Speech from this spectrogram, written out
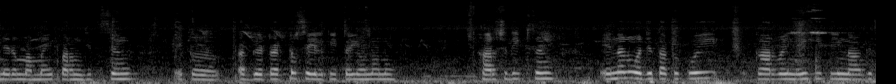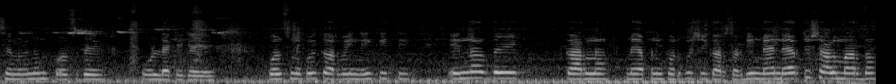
ਮੇਰੇ ਮਾਮਾ ਜੀ ਪਰਮਜੀਤ ਸਿੰਘ ਇੱਕ ਅੱਗੇ ਟਰੈਕਟਰ ਸੇਲ ਕੀਤਾ ਜੀ ਉਹਨਾਂ ਨੂੰ, ਹਰਸ਼ਦੀਪ ਸਿੰਘ। ਇਹਨਾਂ ਨੂੰ ਅਜੇ ਤੱਕ ਕੋਈ ਕਾਰਵਾਈ ਨਹੀਂ ਕੀਤੀ, ਨਾ ਕਿਸੇ ਨੂੰ ਇਹਨਾਂ ਨੂੰ ਪੁਲਿਸ ਦੇ ਕੋਲ ਲੈ ਕੇ ਗਏ। ਪੁਲਿਸ ਨੇ ਕੋਈ ਕਾਰਵਾਈ ਨਹੀਂ ਕੀਤੀ। ਇਹਨਾਂ ਦੇ ਕਾਰਨ ਮੈਂ ਆਪਣੀ ਖੁਦਕੁਸ਼ੀ ਕਰ ਸਕਦੀ। ਮੈਂ ਨਹਿਰ 'ਚ ਛਾਲ ਮਾਰਦਾ,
